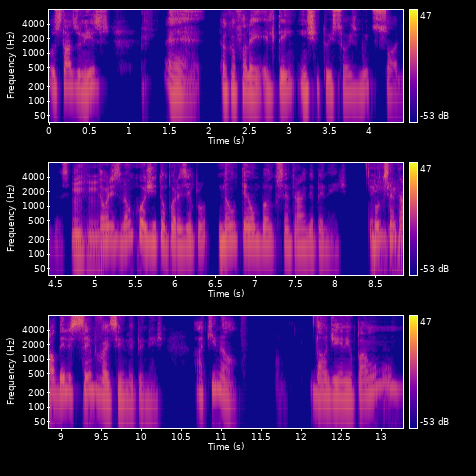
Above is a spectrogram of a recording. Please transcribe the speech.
Os Estados Unidos, é, é o que eu falei, ele tem instituições muito sólidas. Uhum. Então eles não cogitam, por exemplo, não ter um banco central independente. O banco Entendi. central deles sempre vai ser independente. Aqui não. Dá um dinheirinho pra um,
